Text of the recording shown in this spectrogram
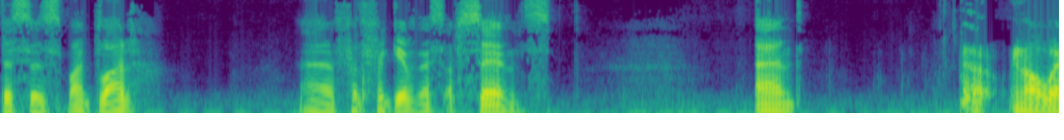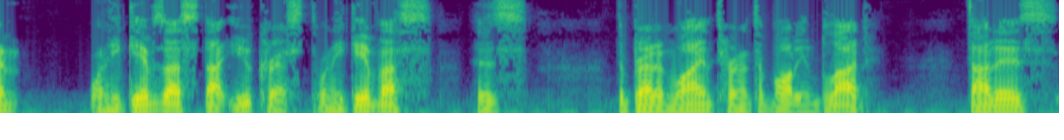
This is my blood, and for the forgiveness of sins. And uh, you know when when he gives us that Eucharist, when he gave us his the bread and wine turn into body and blood that is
